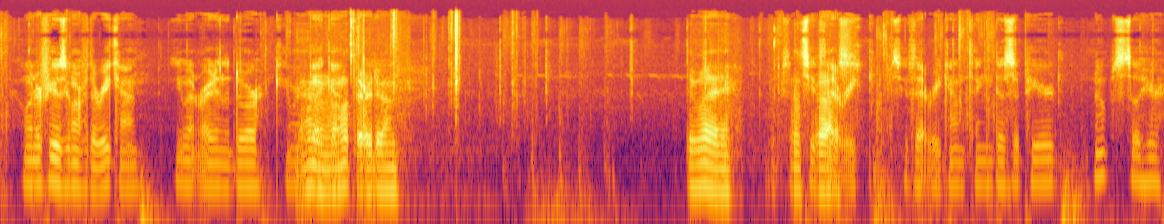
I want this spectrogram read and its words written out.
I wonder if he was going for the recon. He went right in the door. Came right I don't know out. what they were doing. Either way. Makes sense See if for that re see if that recon thing disappeared. Nope, still here.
